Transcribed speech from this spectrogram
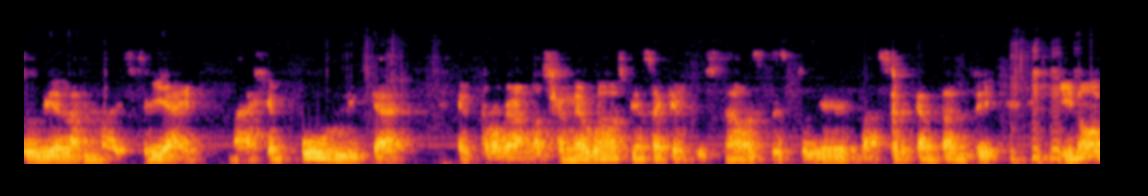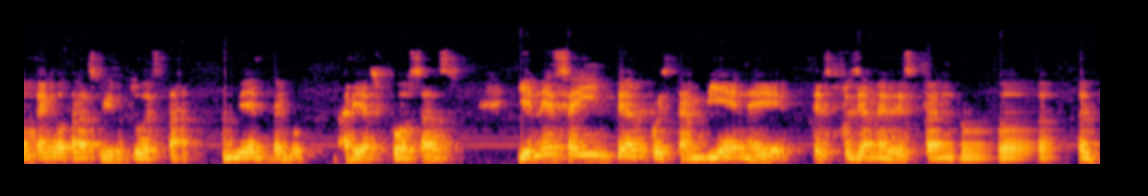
estudié la maestría en imagen pública, en programación. Algunos piensan que pues nada más estudié para ser cantante. Y no, tengo otras virtudes también, tengo varias cosas. Y en ese inter, pues también, eh, después ya me desprendo del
